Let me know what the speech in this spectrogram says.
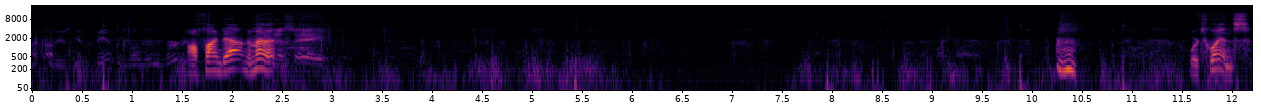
I thought he was getting fancy going inverted. I'll find out in a I'm minute. We're twins.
